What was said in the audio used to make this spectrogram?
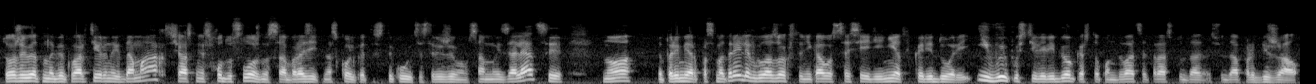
Кто живет в многоквартирных домах, сейчас мне сходу сложно сообразить, насколько это стыкуется с режимом самоизоляции, но Например, посмотрели в глазок, что никого с соседей нет в коридоре, и выпустили ребенка, чтобы он 20 раз туда-сюда пробежал.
